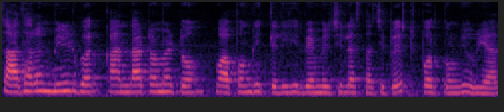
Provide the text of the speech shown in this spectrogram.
साधारण मिनिटभर कांदा टोमॅटो व आपण घेतलेली हिरव्या मिरची लसणाची पेस्ट परतून घेऊयात.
